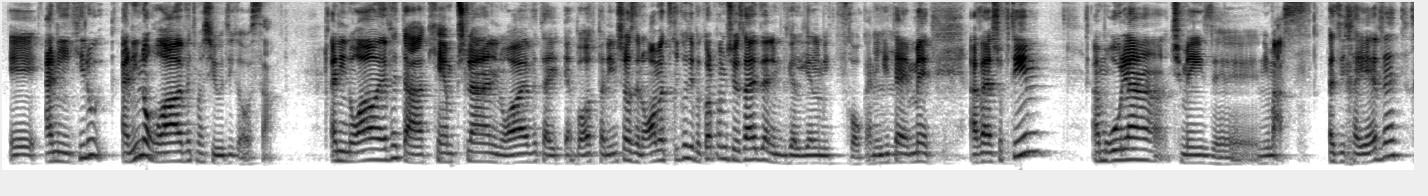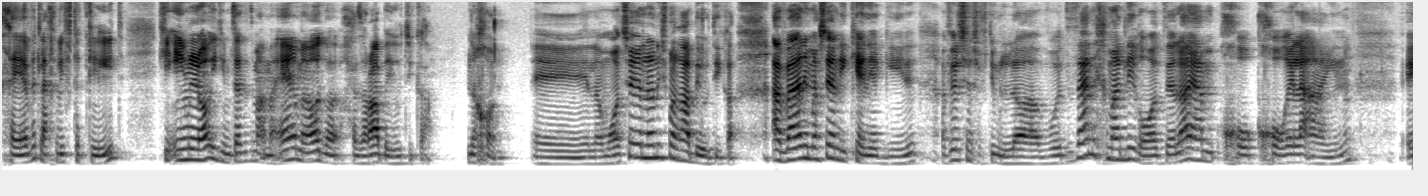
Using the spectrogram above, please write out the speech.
אה, אני כאילו, אני נורא אוהבת מה שיוטיקה עושה. אני נורא אוהב את הקמפ שלה, אני נורא אוהב את הבעות פנים שלה, זה נורא מצחיק אותי, וכל פעם שהיא עושה את זה אני מתגלגל מצחוק, אני אגיד את האמת. אבל השופטים אמרו לה, תשמעי, זה נמאס. אז היא חייבת, חייבת להחליף תקליט, כי אם לא, היא תמצא את עצמה מהר מאוד בחזרה ביוטיקה. נכון. אה, למרות שלא נשמע רע ביוטיקה. אבל מה שאני כן אגיד, אפילו שהשופטים לא אהבו את זה, זה היה נחמד לראות, זה לא היה חור- חורה לעין. אה,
